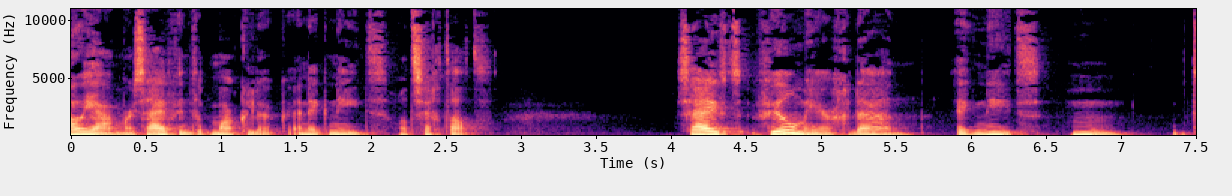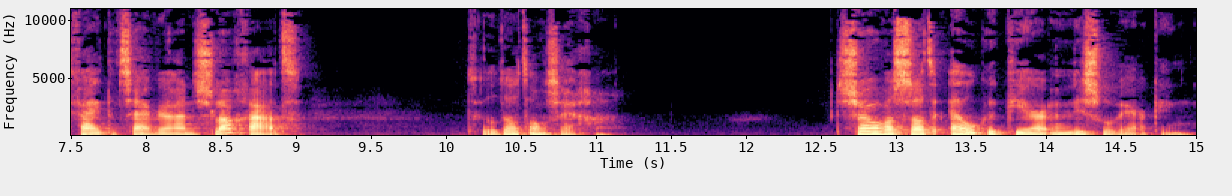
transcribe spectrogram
Oh ja, maar zij vindt het makkelijk en ik niet. Wat zegt dat? Zij heeft veel meer gedaan, ik niet. Hmm. Het feit dat zij weer aan de slag gaat. Wat wil dat dan zeggen? Zo was dat elke keer een wisselwerking.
